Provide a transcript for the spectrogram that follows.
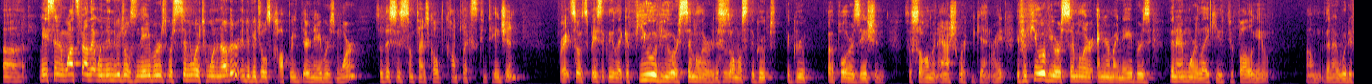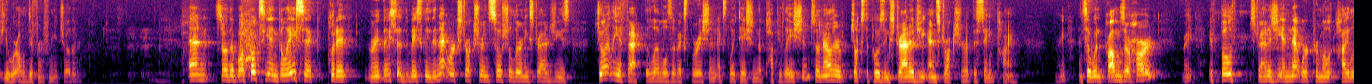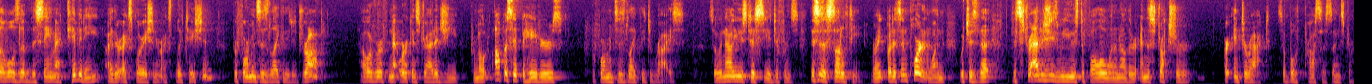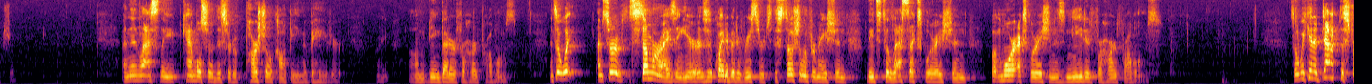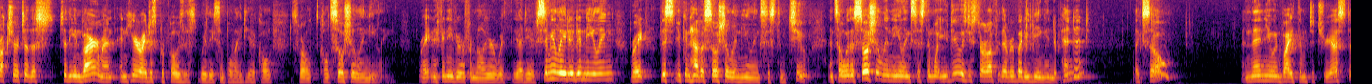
uh, Mason and Watts found that when individuals' neighbors were similar to one another, individuals copied their neighbors more. So this is sometimes called complex contagion, right? So it's basically like a few of you are similar. This is almost the group, the group uh, polarization. So Solomon Asch work again, right? If a few of you are similar and you're my neighbors, then I'm more likely to follow you um, than I would if you were all different from each other. And so the Barkoczi and Galesic put it, right? They said basically the network structure and social learning strategies jointly affect the levels of exploration and exploitation in the population. So now they're juxtaposing strategy and structure at the same time. Right? And so when problems are hard, right, if both strategy and network promote high levels of the same activity, either exploration or exploitation, performance is likely to drop. However, if network and strategy promote opposite behaviors, performance is likely to rise. So we now you just see a difference. This is a subtlety, right? But it's an important one, which is that the strategies we use to follow one another and the structure are interact, so both process and structure. And then lastly, Campbell showed this sort of partial copying of behavior? Um, being better for hard problems. And so what I'm sort of summarizing here, this is quite a bit of research, the social information leads to less exploration, but more exploration is needed for hard problems. So we can adapt the structure to, this, to the environment, and here I just propose this really simple idea called, called social annealing right? And if any of you are familiar with the idea of simulated annealing, right, this, you can have a social annealing system too. And so with a social annealing system, what you do is you start off with everybody being independent, like so, and then you invite them to Trieste,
